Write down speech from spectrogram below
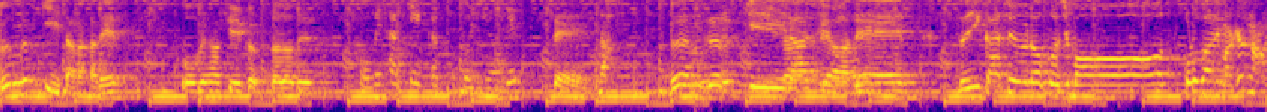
文具スキー田中です。神戸派計画多田です。神戸派計画ポリオです。せーの。文具スキーラジオです。追加収録します。コロナに負けるな。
